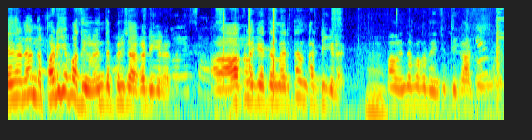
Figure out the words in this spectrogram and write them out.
ஏன்னா இந்த படிக்க பாத்தீங்களா இந்த பெருசா கட்டிக்கிறாரு ஆக்களுக்கு ஏத்த மாதிரி தான் கட்டிக்கிறாரு இந்த பக்கத்தையும் சுத்தி காட்டுவோம்.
